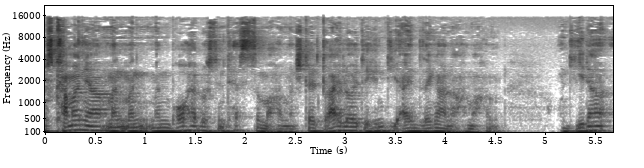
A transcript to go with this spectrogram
Das kann man ja, man, man, man braucht ja bloß den Test zu machen. Man stellt drei Leute hin, die einen Sänger nachmachen. Und jeder,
